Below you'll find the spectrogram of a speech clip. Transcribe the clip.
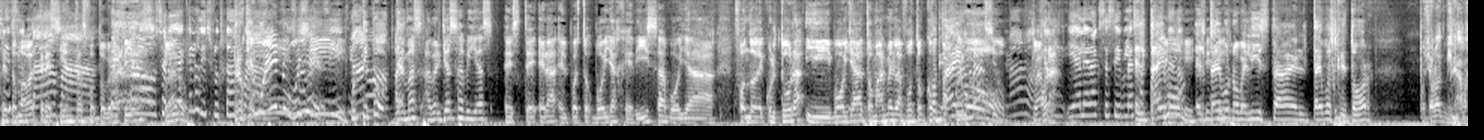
se tomaba disfrutaba. 300 fotografías. Pero se veía claro. que lo disfrutaba. Pero qué bueno, Sí, oye. sí, Un claro. tipo. Además, a ver, ya sabías, este, era el puesto, voy a Gediza, voy a Fondo de Cultura y voy a tomarme la foto con, Con Paco. Ignacio. Claro, Claro. Ahora, y él era accesible El Taibo, el sí, Taibo sí. novelista, el Taibo escritor, pues yo lo admiraba.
